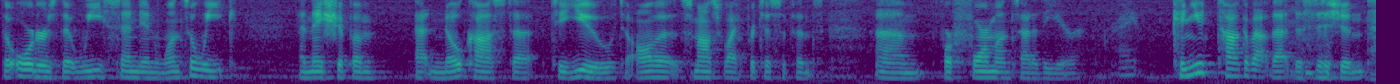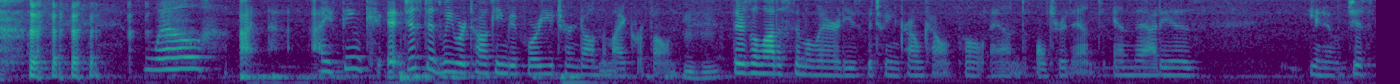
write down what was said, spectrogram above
the orders that we send in once a week, and they ship them at no cost to, to you, to all the Smiles for Life participants, um, for four months out of the year. Right. Can you talk about that decision? Well, I, I think it, just as we were talking before you turned on the microphone, Mhm. there's a lot of similarities between Crown Council and Ultradent, and that is, you know, just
